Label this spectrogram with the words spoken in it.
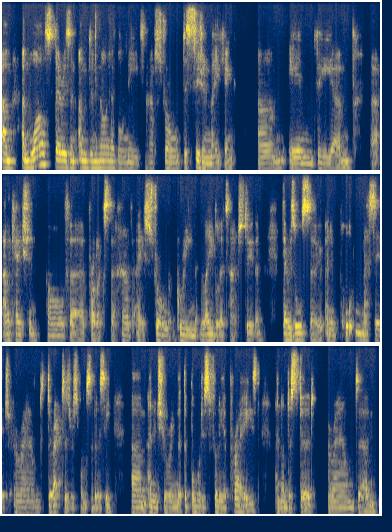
Um, and whilst there is an undeniable need to have strong decision making um, in the um, uh, allocation of uh, products that have a strong green label attached to them, there is also an important message around directors' responsibility um, and ensuring that the board is fully appraised and understood around um,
